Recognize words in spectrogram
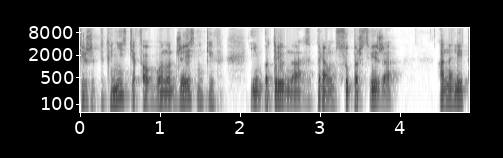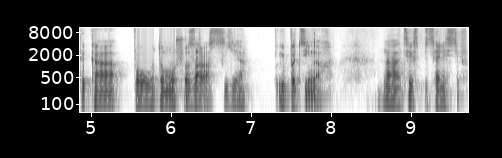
тих же пітаністів або ноджесників, їм потрібна прям суперсвіжа аналітика по тому, що зараз є і по цінах на цих спеціалістів.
